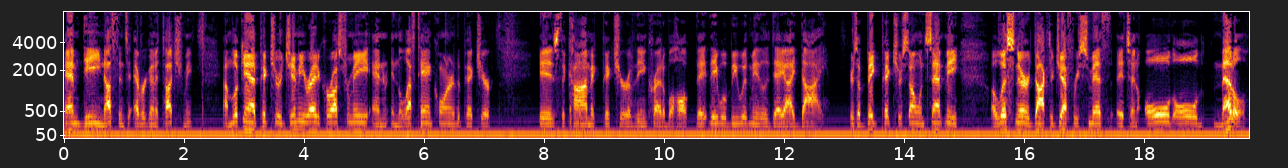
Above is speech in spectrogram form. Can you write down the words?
MD, nothing's ever going to touch me. I'm looking at a picture of Jimmy right across from me, and in the left hand corner of the picture is the comic picture of the Incredible Hulk. They, they will be with me the day I die. There's a big picture someone sent me, a listener, Dr. Jeffrey Smith. It's an old, old metal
